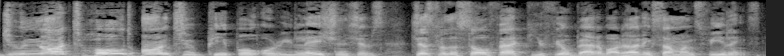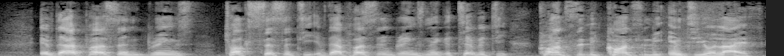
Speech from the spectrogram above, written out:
Do not hold on to people or relationships just for the sole fact you feel bad about hurting someone's feelings. If that person brings toxicity, if that person brings negativity constantly, constantly into your life,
